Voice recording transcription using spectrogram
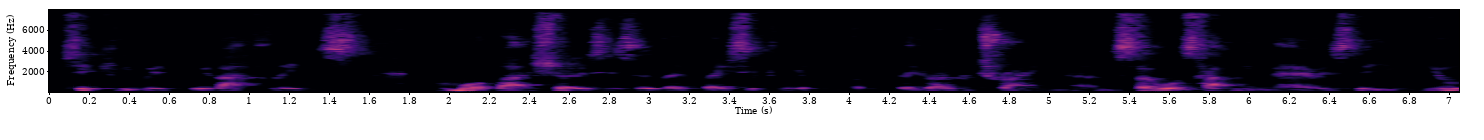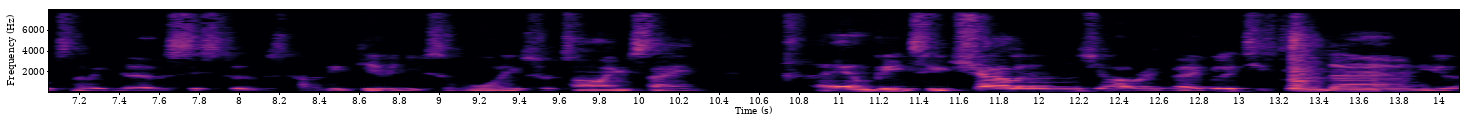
particularly with with athletes. And what that shows is that they've basically they've overtrained. And so what's happening there is the, the autonomic nervous system has kind of been giving you some warnings for time, saying, "Hey, I'm being too challenged. Your heart rate variability's gone down. You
